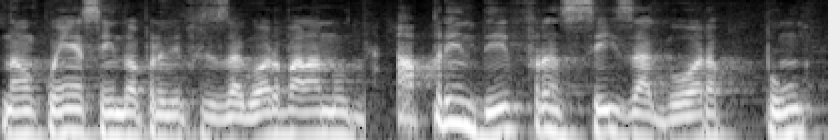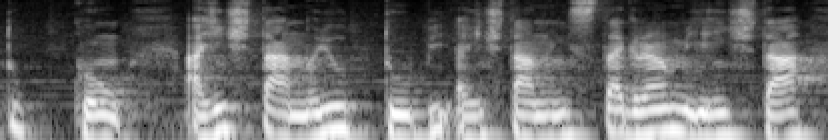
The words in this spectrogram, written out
não conhece ainda o Aprender Francês Agora, vai lá no aprenderfrancesagora.com. A gente está no YouTube, a gente está no Instagram e a gente está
